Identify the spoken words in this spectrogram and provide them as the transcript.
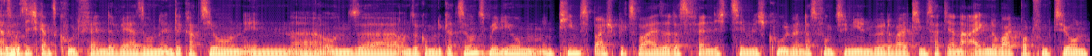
Also was ich ganz cool fände, wäre so eine Integration in äh, unser, unser Kommunikationsmedium, in Teams beispielsweise. Das fände ich ziemlich cool, wenn das funktionieren würde, weil Teams hat ja eine eigene Whiteboard-Funktion,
